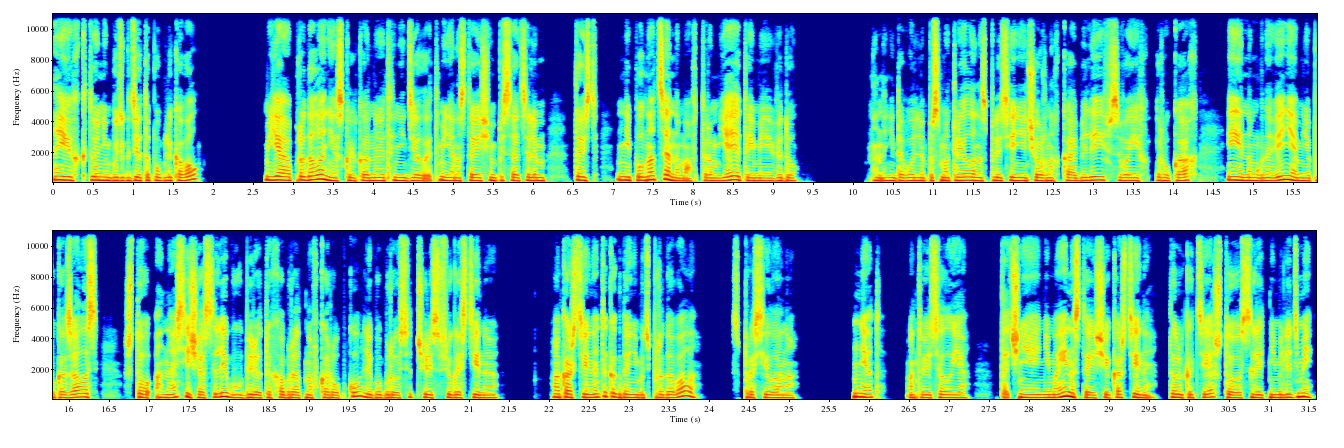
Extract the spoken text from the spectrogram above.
Их кто-нибудь где-то публиковал? Я продала несколько, но это не делает меня настоящим писателем, то есть неполноценным автором, я это имею в виду. Она недовольно посмотрела на сплетение черных кабелей в своих руках, и на мгновение мне показалось, что она сейчас либо уберет их обратно в коробку, либо бросит через всю гостиную. «А картины ты когда-нибудь продавала?» — спросила она. «Нет», — ответила я. «Точнее, не мои настоящие картины, только те, что с летними людьми».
